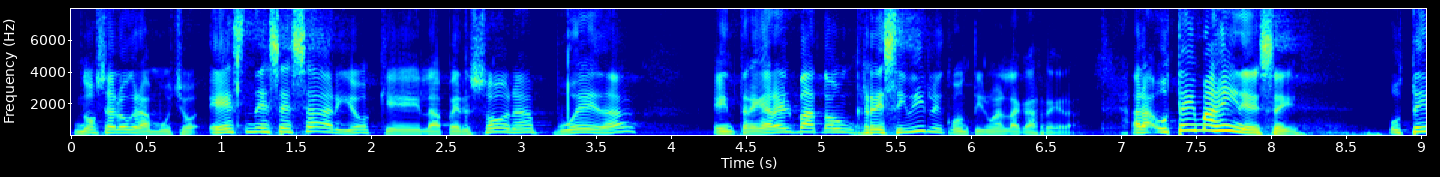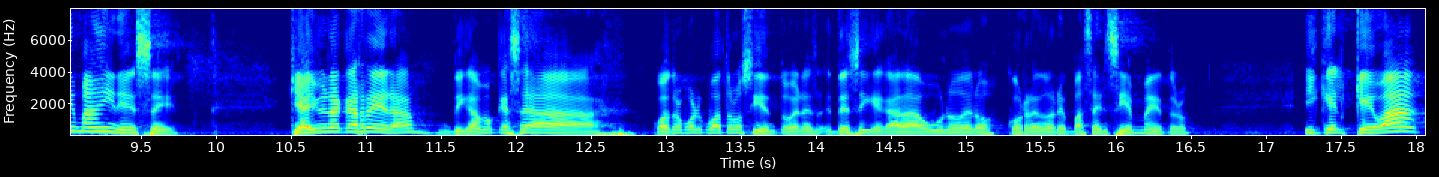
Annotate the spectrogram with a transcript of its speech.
no se logra mucho. Es necesario que la persona pueda entregar el batón, recibirlo y continuar la carrera. Ahora, usted imagínese Usted imagínese que hay una carrera, digamos que sea 4x400, es decir, que cada uno de los corredores va a ser 100 metros, y que el que va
